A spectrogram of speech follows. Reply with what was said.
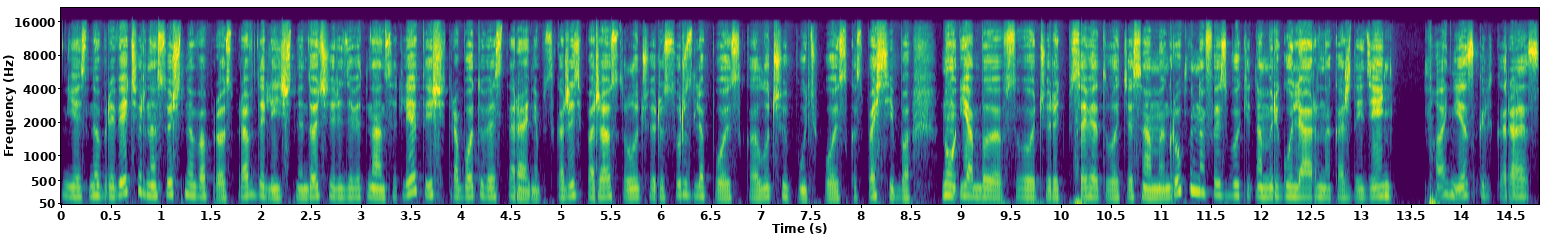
есть. Добрый вечер. Насущный вопрос. Правда личный. Дочери 19 лет, ищет работу в ресторане. Подскажите, пожалуйста, лучший ресурс для поиска, лучший путь поиска. Спасибо. Ну, я бы, в свою очередь, посоветовала те самые группы на Фейсбуке, там регулярно, каждый день по несколько раз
